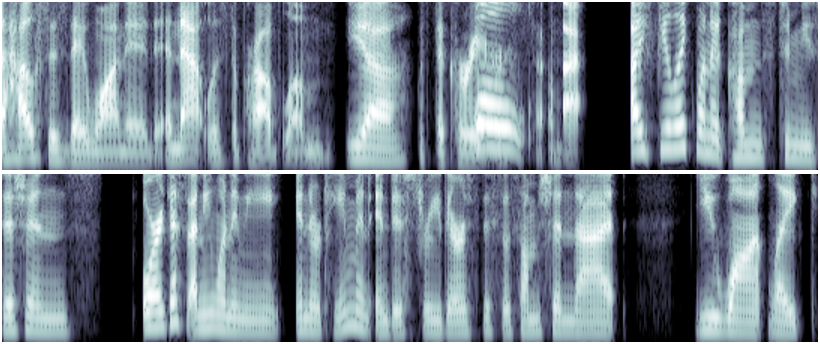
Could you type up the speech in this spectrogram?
the houses they wanted. And that was the problem. Yeah. With the career. Well, so. I, I feel like when it comes to musicians, or I guess anyone in the entertainment industry, there's this assumption that you want like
